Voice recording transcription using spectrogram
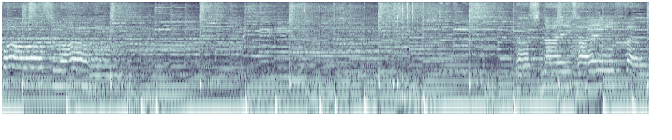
False alarm. Last night I felt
